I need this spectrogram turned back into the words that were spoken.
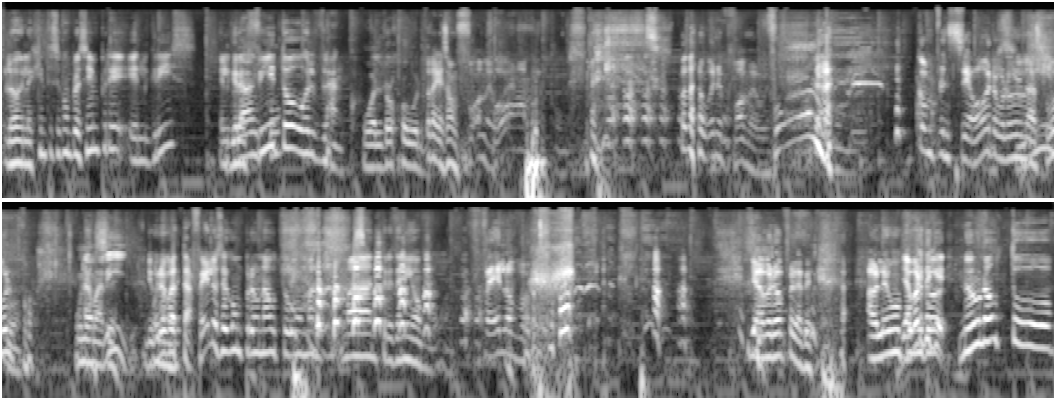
lo que la gente se compra siempre, el gris, el Blanco. grafito o el blanco. O el rojo burdo. Que son fome, weón. Bueno es fome. Cómprense oro por un Sí, azul, po. Un amarillo. Yo creo que hasta Felo se compra un auto más, más entretenido. po. Pelo, po. ya, pero espérate. Hablemos un Y aparte poquito- que no es un auto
